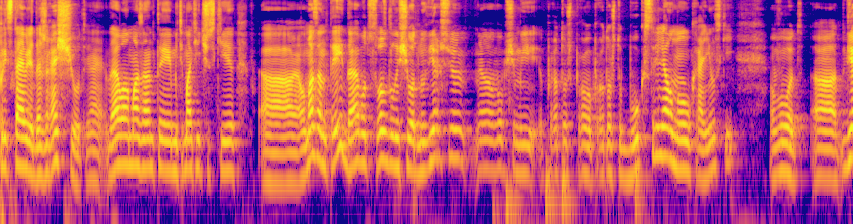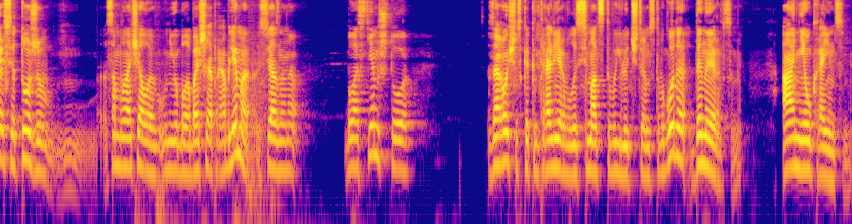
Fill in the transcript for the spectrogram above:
представили даже расчеты, да, в Алмаз Антей математические. А Алмаз Антей, да, вот создал еще одну версию, э, в общем, и про то, про, про то, что Бук стрелял, но украинский. Вот. А, версия тоже с самого начала у нее была большая проблема, связана она была с тем, что Зарощенская контролировалась 17 июля 2014 года ДНРовцами, а не украинцами.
